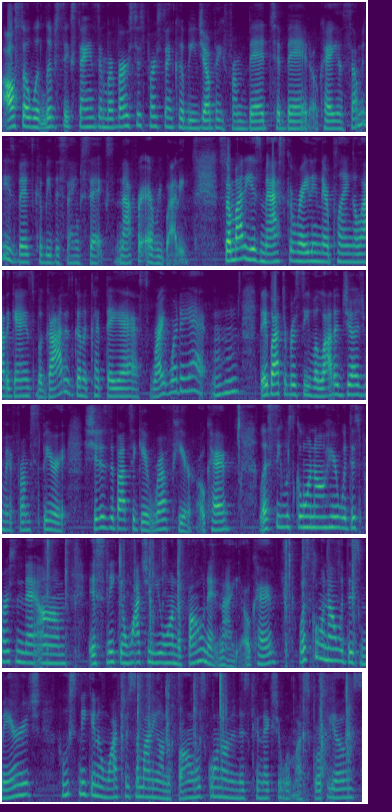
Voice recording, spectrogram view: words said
Also, with lipstick stains in reverse, this person could be jumping from bed to bed. Okay, and some of these beds could be the same sex. Not for everybody. Somebody is masquerading. They're playing a lot of games, but God is gonna cut their ass right where they at. Mm-hmm. They about to receive a lot of judgment from spirit. Shit is about to get rough here, okay? Let's see what's going on here with this person that um is sneaking watching you on the phone at night, okay? What's going on with this marriage? Who's sneaking and watching somebody on the phone? What's going on in this connection with my Scorpios?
